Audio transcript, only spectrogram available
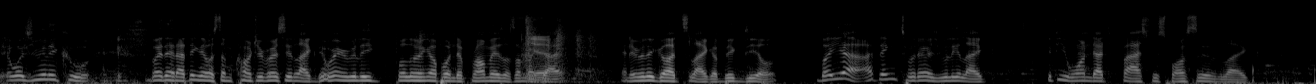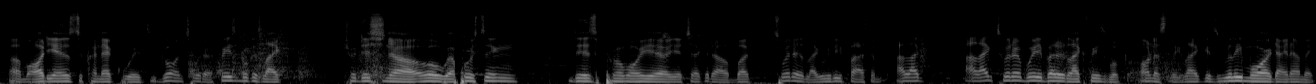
it was really cool, but then I think there was some controversy, like they weren't really following up on the promise or something Yeah. like that, and it really got like a big deal. But yeah, I think Twitter is really like, if you want that fast, responsive like um, audience to connect with, you go on Twitter. Facebook is like traditional. Oh, we're posting this promo here. Yeah, check it out. But Twitter is like really fast. I like I like Twitter way better than like Facebook. Honestly, like it's really more dynamic.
